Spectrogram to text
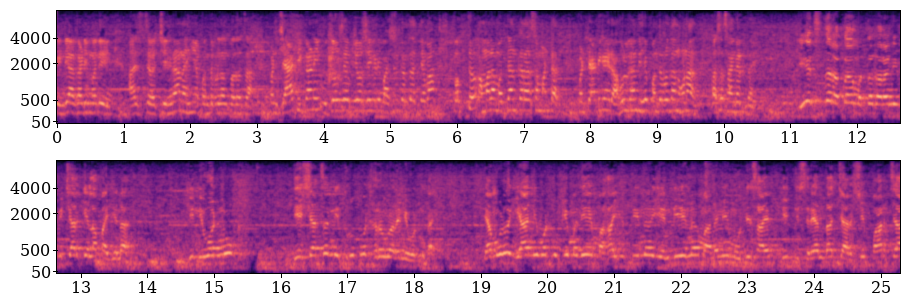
इंडिया आघाडीमध्ये आज चेहरा नाही आहे पंतप्रधान पदाचा पण ज्या ठिकाणी उद्धव साहेब जेव्हा सगळीकडे भाषण करतात तेव्हा फक्त आम्हाला मतदान करा असं म्हणतात. पण त्या ठिकाणी राहुल गांधी हे पंतप्रधान होणार असं सांगत नाही. हेच तर आता मतदारांनी विचार केला पाहिजे ना की निवडणूक देशाचं नेतृत्व ठरवणारी निवडणूक आहे. त्यामुळं या निवडणुकीमध्ये महायुतीनं एन डी एनं माननीय मोदी साहेब हे तिसऱ्यांदा चारशे पारच्या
